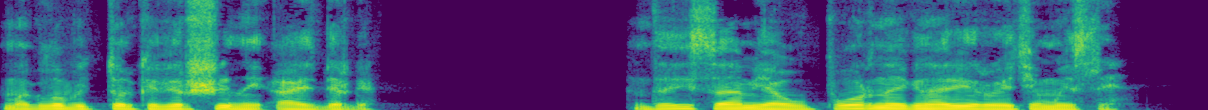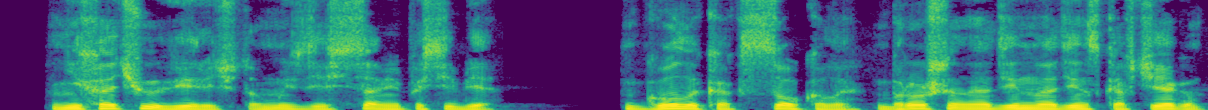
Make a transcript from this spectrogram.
могло быть только вершиной айсберга. Да и сам я упорно игнорирую эти мысли. Не хочу верить, что мы здесь сами по себе. Голы, как соколы, брошены один на один с ковчегом.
